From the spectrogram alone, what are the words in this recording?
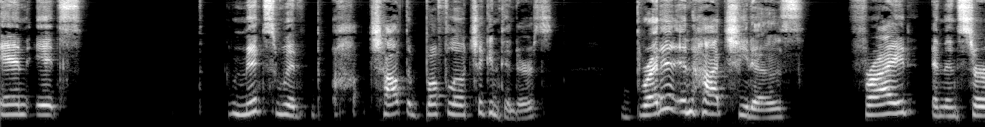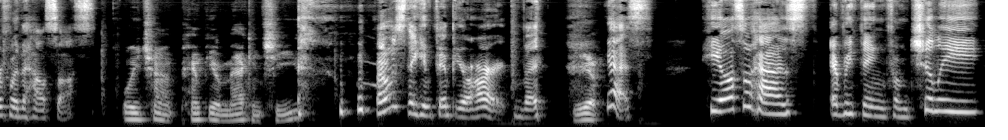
And it's mixed with chopped buffalo chicken tenders, breaded in hot Cheetos, fried, and then served with a house sauce. Were you trying to pimp your mac and cheese? I was thinking pimp your heart, but Yeah. yes. He also has everything from chili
